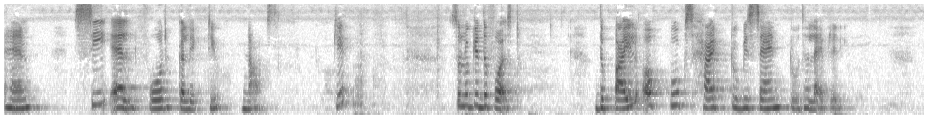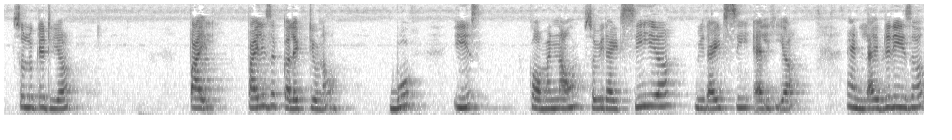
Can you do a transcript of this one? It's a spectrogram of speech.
and CL for collective nouns. Okay. So look at the first. The pile of books had to be sent to the library. So look at here. Pile. Pile is a collective noun. Book is common noun. So we write c here we write cl here and library is a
